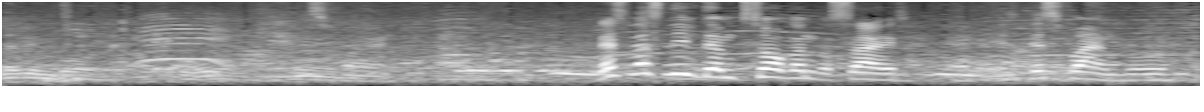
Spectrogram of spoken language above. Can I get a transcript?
Le beng bona. it's fine. Let's let's leave them talk on the side. It's, it's fine, bro.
